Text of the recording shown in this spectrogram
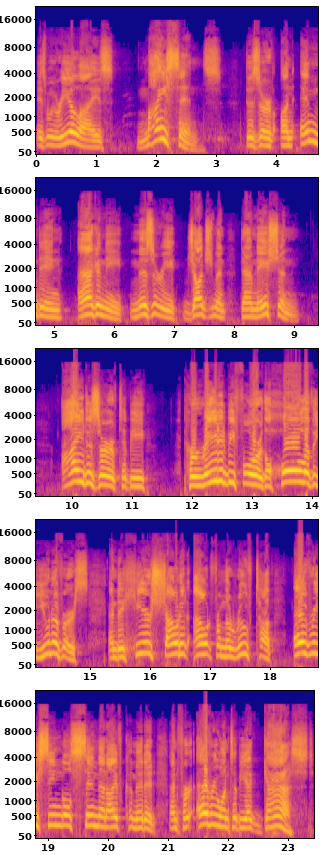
is when we realize my sins deserve unending agony, misery, judgment, damnation. I deserve to be paraded before the whole of the universe and to hear shouted out from the rooftop every single sin that I've committed and for everyone to be aghast.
